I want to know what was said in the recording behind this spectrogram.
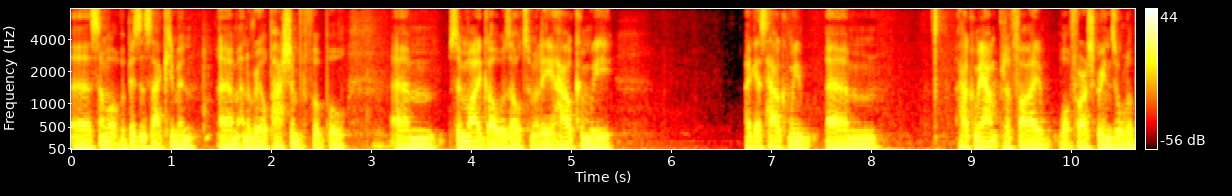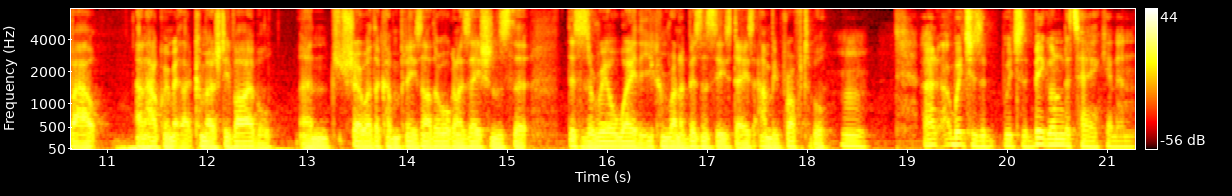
uh, somewhat of a business acumen um, and a real passion for football. Um, so my goal was ultimately how can we, I guess, how can we um, how can we amplify what Forest Green's all about and how can we make that commercially viable and show other companies and other organizations that this is a real way that you can run a business these days and be profitable mm. and uh, which is a which is a big undertaking and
